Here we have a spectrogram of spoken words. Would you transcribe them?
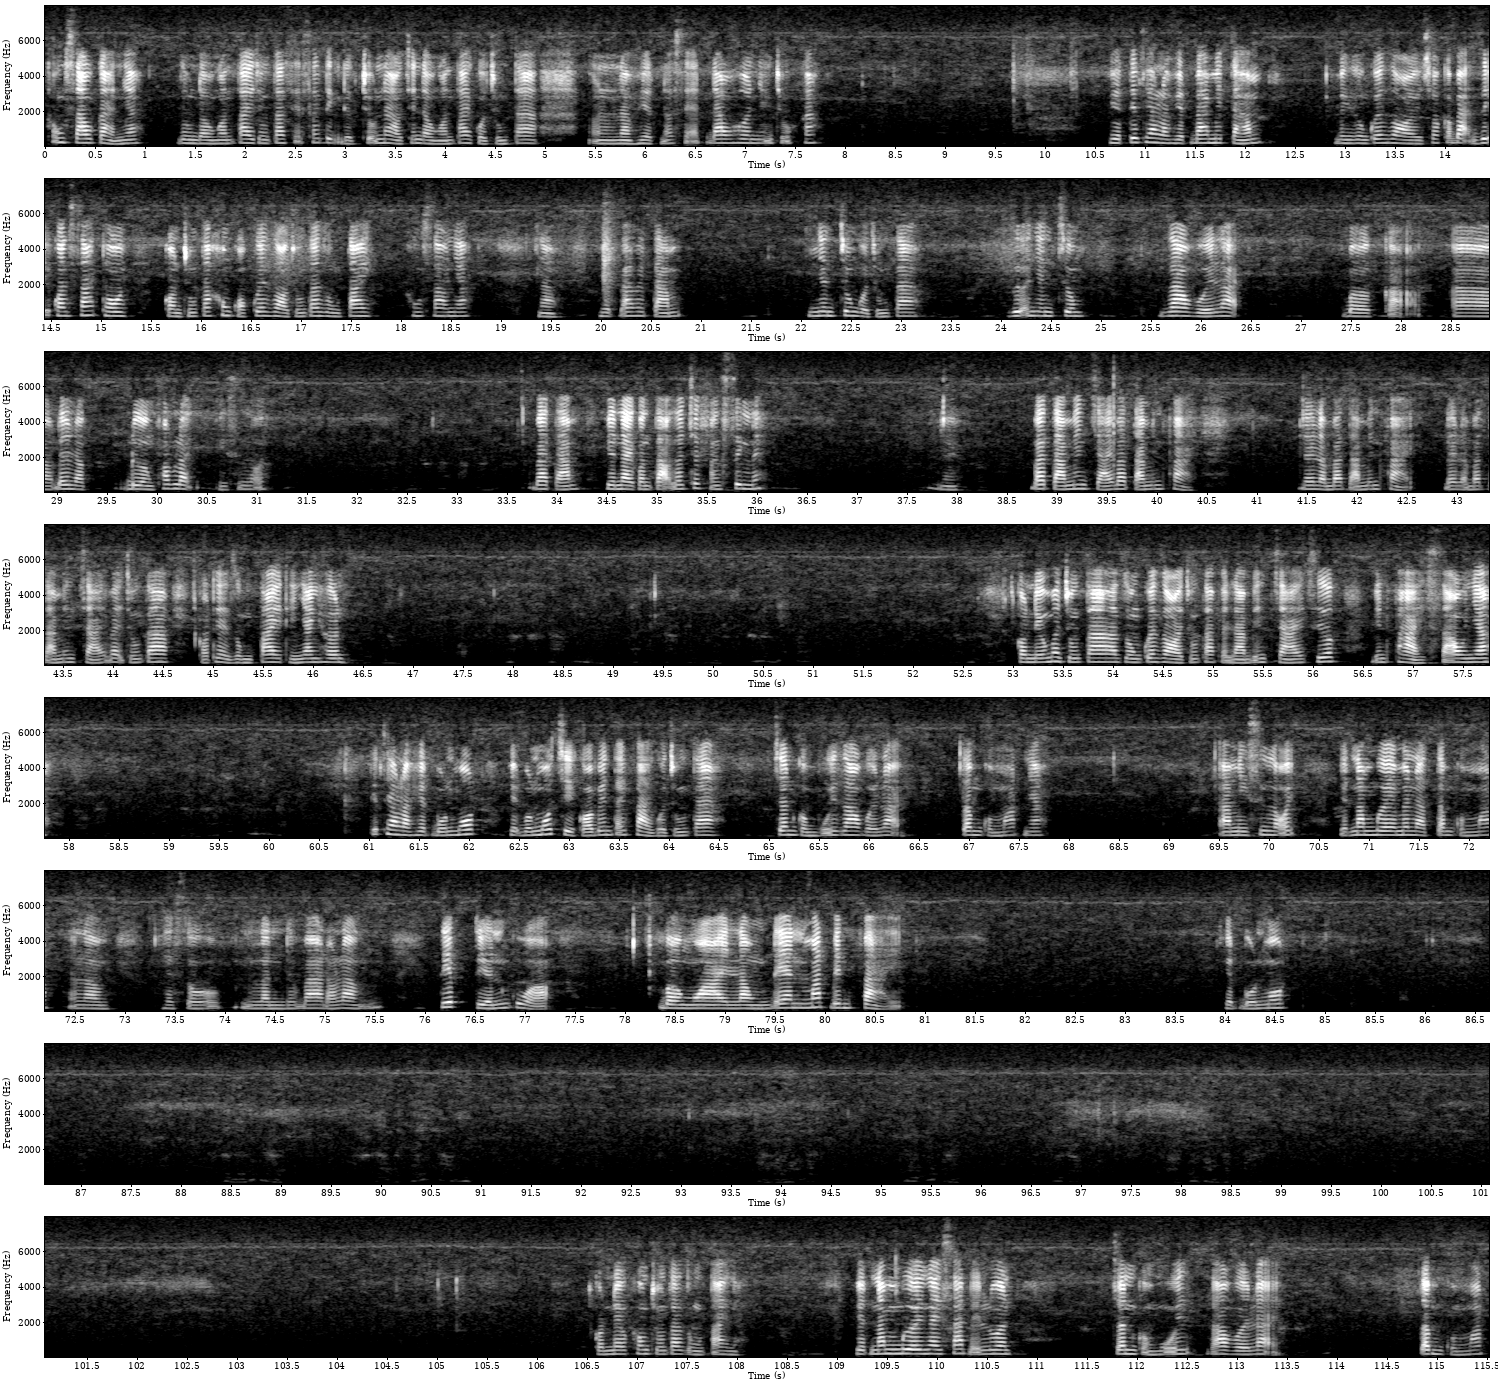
Không sao cả nhé dùng đầu ngón tay chúng ta sẽ xác định được chỗ nào trên đầu ngón tay của chúng ta ờ, là huyệt nó sẽ đau hơn những chỗ khác. Huyệt tiếp theo là huyệt 38 mình dùng que giò cho các bạn dễ quan sát thôi. Còn chúng ta không có que giò, chúng ta dùng tay. Không sao nha. Nào, huyệt 38 nhân chung của chúng ta giữa nhân trung giao với lại bờ cọ à, đây là đường pháp lệnh thì xin lỗi. 38 huyệt này còn tạo ra chất kháng sinh đấy. Này 38 bên trái 38 bên phải. Đây là 38 bên phải đây là 38 bên trái. Vậy chúng ta có thể dùng tay thì nhanh hơn. Còn nếu mà chúng ta dùng que giỏi chúng ta phải làm bên trái trước, bên phải sau nha tiếp theo là huyệt 41 huyệt 41 chỉ có bên tay phải của chúng ta. Chân của mũi giao với lại tâm của mắt nha à mình xin lỗi. Huyệt 50 mới là tâm của mắt, nên là huyệt số lần thứ ba đó là tiếp tuyến của bờ ngoài, lòng đen, mắt bên phải. Huyệt 41 còn nếu không chúng ta dùng tay này. Việt 50 ngay sát đấy luôn. Chân của mũi giao với lại tâm của mắt.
